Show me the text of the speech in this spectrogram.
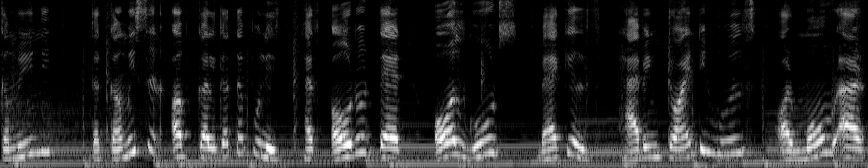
communi- the Commission of Calcutta Police has ordered that all goods vehicles having 20 wheels or more are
